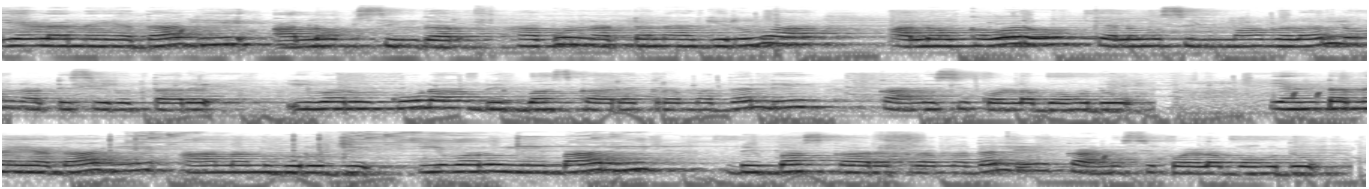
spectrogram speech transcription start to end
ಏಳನೆಯದಾಗಿ ಅಲೋಕ್ ಸಿಂಗರ್ ಹಾಗೂ ನಟನಾಗಿರುವ ಅಲೋಕ್ ಅವರು ಕೆಲವು ಸಿನಿಮಾಗಳಲ್ಲೂ ನಟಿಸಿರುತ್ತಾರೆ. ಇವರು ಕೂಡ ಬಿಗ್ ಬಾಸ್ ಕಾರ್ಯಕ್ರಮದಲ್ಲಿ ಕಾಣಿಸಿಕೊಳ್ಳಬಹುದು. ಎಂಟನೆಯದಾಗಿ ಆನಂದ್ ಗುರುಜಿ. ಇವರು ಈ ಬಾರಿ ಬಿಗ್ ಬಾಸ್ ಕಾರ್ಯಕ್ರಮದಲ್ಲಿ ಕಾಣಿಸಿಕೊಳ್ಳಬಹುದು.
